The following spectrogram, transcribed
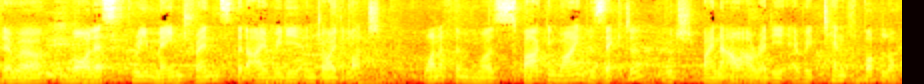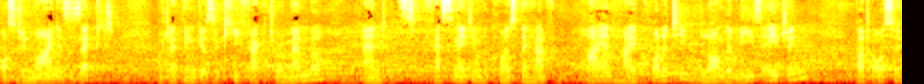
There were more or less three main trends that I really enjoyed a lot. One of them was sparkling wine, the Sekte, which by now already every 10th bottle of Austrian wine is a Sekt, which I think is a key fact to remember. And it's fascinating because they have high and high quality with longer lees aging, but also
